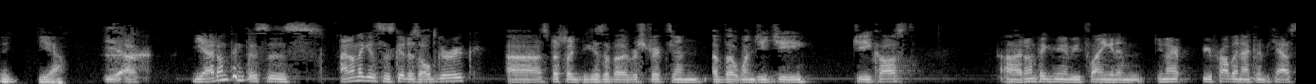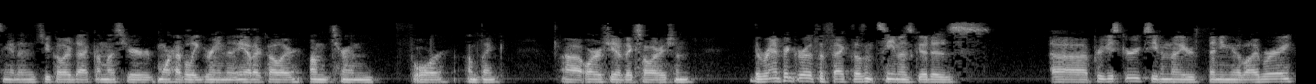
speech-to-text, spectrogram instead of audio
Uh, yeah. Yeah. Yeah, I don't think this is, I don't think it's as good as old Garruk, uh, especially because of the restriction of the 1GG G cost. Uh, I don't think you're going to be playing it in, you're not, you're probably not going to be casting it in a two color deck unless you're more heavily green than the other color on turn four, I don't think. Uh, or if you have acceleration. The rampant growth effect doesn't seem as good as, uh, previous Garruks, even though you're thinning your library.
